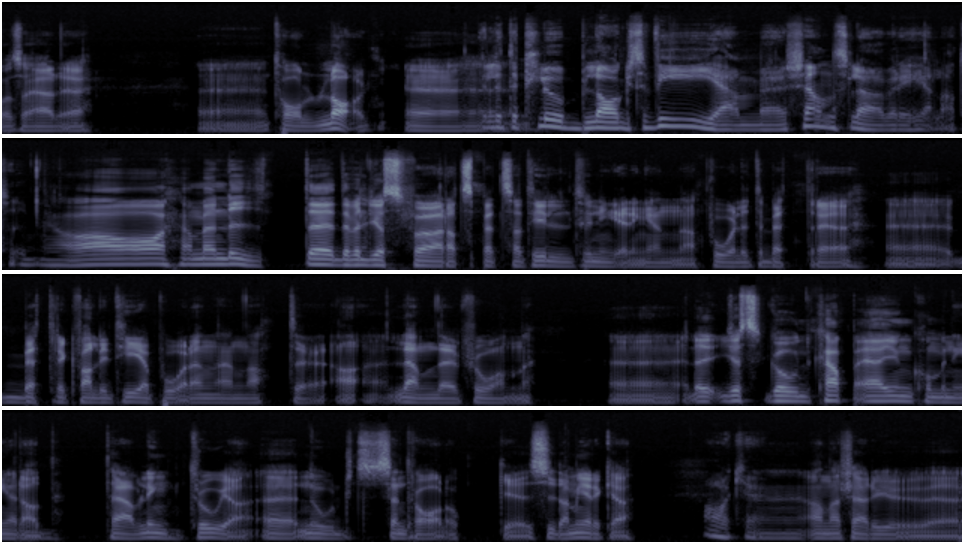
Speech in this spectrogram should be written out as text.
och så är det eh, 12 lag. Eh, lite klubblags-VM-känsla över det hela. Typ. Ja, men lite. Det är väl just för att spetsa till turneringen, att få lite bättre, eh, bättre kvalitet på den än att eh, länder från eh, just Gold Cup är ju en kombinerad tävling tror jag, eh, Nord, Central och eh, Sydamerika. Okej. Eh, annars är det ju, eh,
